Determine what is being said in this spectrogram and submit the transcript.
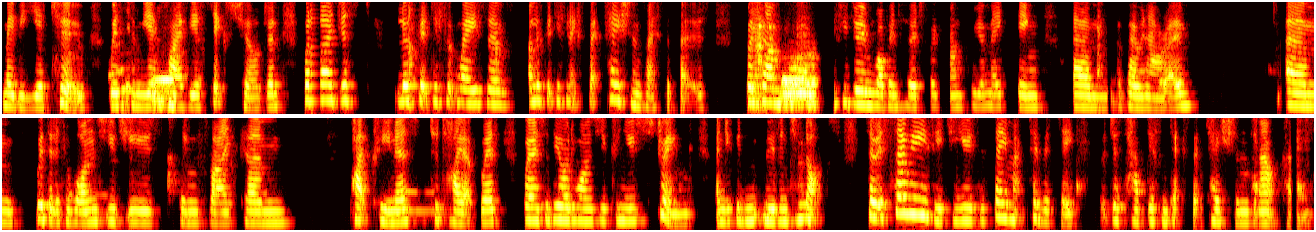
maybe year two with some year five year six children but i just look at different ways of i look at different expectations i suppose for example if you're doing robin hood for example you're making um, a bow and arrow. Um, with the little ones, you'd use things like um, pipe cleaners to tie up with, whereas with the older ones, you can use string and you can move into knots. So it's so easy to use the same activity, but just have different expectations and outcomes.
